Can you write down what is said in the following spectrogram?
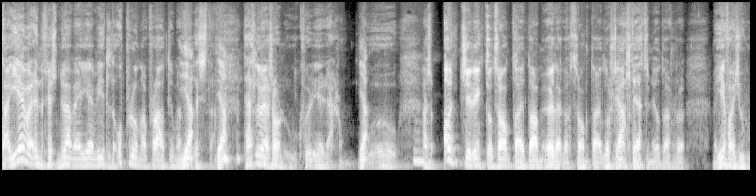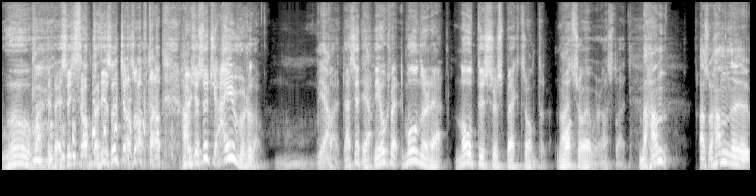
da jeg var inne først, nu har jag vid till upprona prata om en ja. lista. Ja. Det skulle vara sånn, och hur är det här? Ja. Wow. Altså, ikke ringt og tranta i dag med öda och tranta i lust allt efter nu då. Men jeg var ikke, wow faktisk, det är så tranta det är så tjockt så ofte. Men jeg synes ikke eivor, så da. Ja. Det är det hooks moner monorna. No disrespect runt whatsoever alltså. Men han Alltså han uh,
